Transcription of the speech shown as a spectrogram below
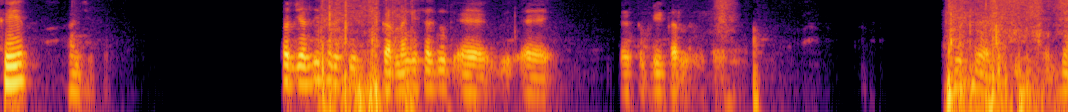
ਫਿਰ? ਹਾਂਜੀ ਸਰ। ਸਰ ਜਲਦੀ ਫਿਰ ਅਸੀਂ ਕਰ ਲਾਂਗੇ ਸਰ ਨੂੰ ਕੰਪਲੀਟ ਕਰ ਲਾਂਗੇ ਸਰ। ਜੀ ਸਰ ਜੀ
